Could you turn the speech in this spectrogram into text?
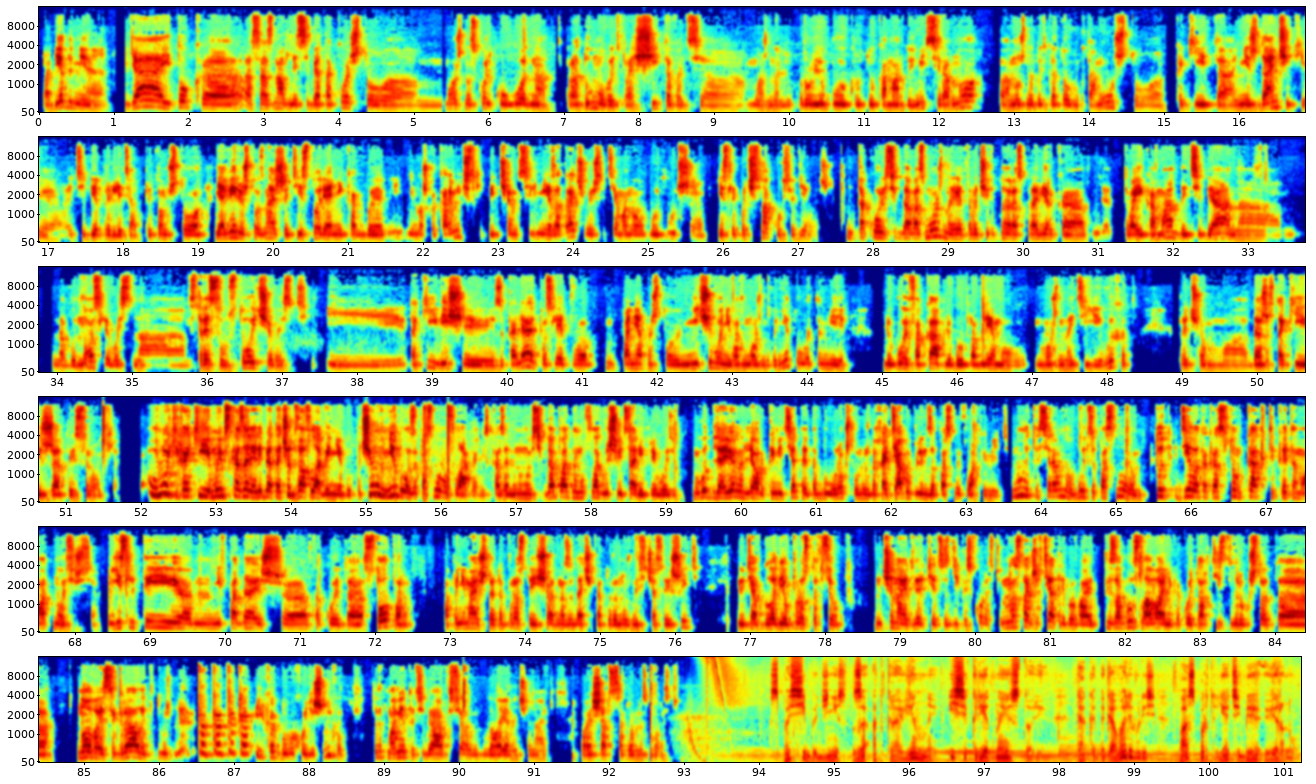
победами. Я итог э, осознал для себя такой, что можно сколько угодно продумывать, просчитывать, э, можно любую крутую команду иметь, все равно нужно быть готовым к тому, что какие-то нежданчики тебе прилетят. При том, что я верю, что, знаешь, эти истории, они как бы немножко кармические. Ты чем сильнее затрачиваешься, тем оно будет лучше, если по чесноку все делаешь. Такое всегда возможно, и это в очередной раз проверка твоей команды, тебя на на выносливость, на стрессоустойчивость. И такие вещи закаляют. После этого понятно, что ничего невозможного нету в этом мире. Любой факап, любую проблему можно найти ей выход, причем а, даже в такие сжатые сроки уроки какие? Мы им сказали, ребята, а что два флага не было? Почему не было запасного флага? Они сказали, ну мы всегда по одному флагу из Швейцарии привозим. Ну вот, для, наверное, для оргкомитета это был урок, что нужно хотя бы, блин, запасной флаг иметь. Ну это все равно будет запасной он. Тут дело как раз в том, как ты к этому относишься. Если ты эм, не впадаешь э, в какой-то стопор, а понимаешь, что это просто еще одна задача, которую нужно сейчас решить, и у тебя в голове просто все начинает вертеться с дикой скоростью. У нас также в театре бывает, ты забыл слова или какой-то артист вдруг что-то новое сыграл, и ты думаешь, блин, как, как, как, как, и как бы выходишь выход, в этот момент у тебя все в голове начинает вращаться с огромной скоростью. Спасибо, Денис, за откровенные и секретные истории. Как и договаривались, паспорт я тебе верну.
